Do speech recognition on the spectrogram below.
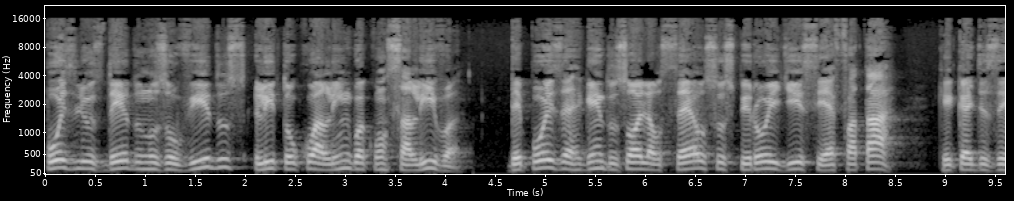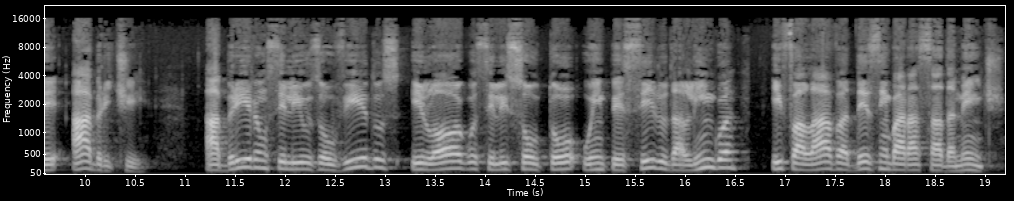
pôs-lhe os dedos nos ouvidos lhe tocou a língua com saliva. Depois, erguendo os olhos ao céu, suspirou e disse: É fatá, que quer dizer abre-te. Abriram-se-lhe os ouvidos e logo se lhe soltou o empecilho da língua e falava desembaraçadamente.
